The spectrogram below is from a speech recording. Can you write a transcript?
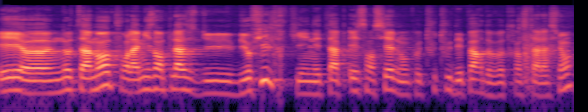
et euh, notamment pour la mise en place du biofiltre, qui est une étape essentielle donc au tout, tout départ de votre installation.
